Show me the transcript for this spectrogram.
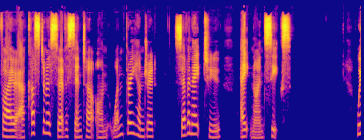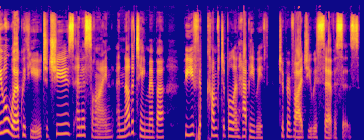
via our customer service centre on 1300 782 896. We will work with you to choose and assign another team member who you feel comfortable and happy with to provide you with services.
